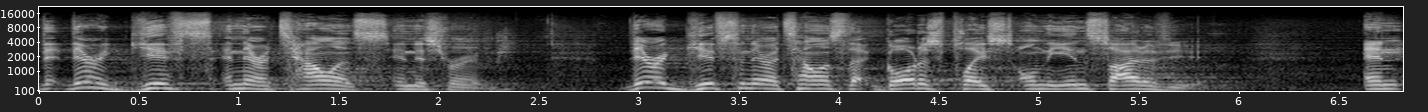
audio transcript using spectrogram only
that there are gifts and there are talents in this room. there are gifts and there are talents that God has placed on the inside of you. And,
